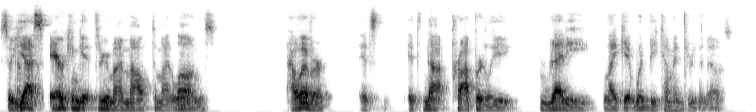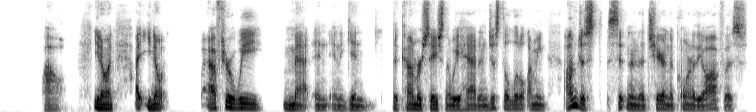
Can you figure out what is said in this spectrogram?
So yes, air can get through my mouth to my lungs. However, it's it's not properly ready like it would be coming through the nose. Wow. You know, and I, you know, after we met and and again the conversation that we had and just a little, I mean, I'm just sitting in the chair in the corner of the office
